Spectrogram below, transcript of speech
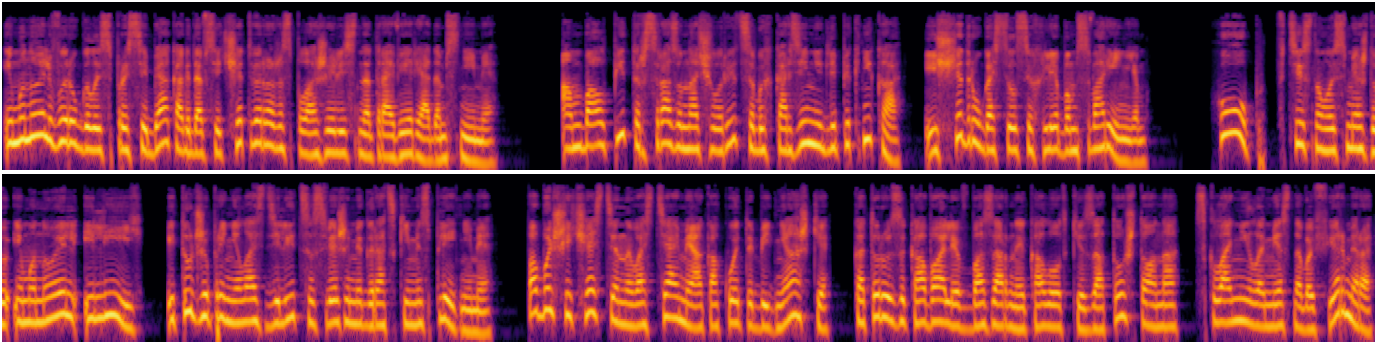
Эммануэль выругалась про себя, когда все четверо расположились на траве рядом с ними. Амбал Питер сразу начал рыться в их корзине для пикника и щедро угостился хлебом с вареньем, «Хоуп!» — втиснулась между Эммануэль и Лией и тут же принялась делиться свежими городскими сплетнями, по большей части новостями о какой-то бедняжке, которую заковали в базарные колодки за то, что она склонила местного фермера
